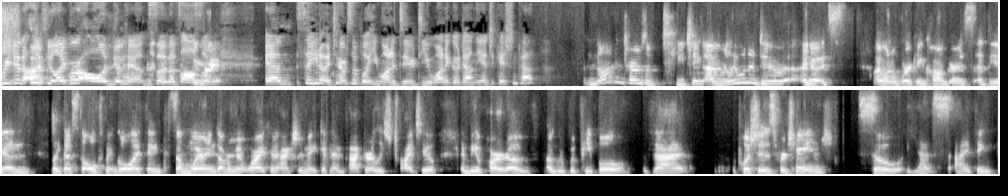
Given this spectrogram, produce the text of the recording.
we can, I feel like we're all in good hands. So that's awesome. Right. And so, you know, in terms of what you want to do, do you want to go down the education path? Not in terms of teaching. I really want to do, I know it's, I want to work in Congress at the end. Like, that's the ultimate goal, I think, somewhere in government where I can actually make an impact or at least try to and be a part of a group of people that pushes for change. So, yes, I think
